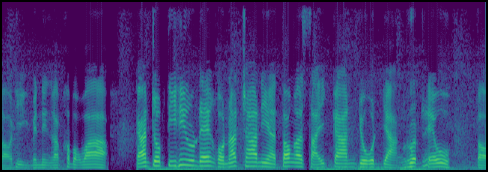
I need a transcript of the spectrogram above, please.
ต่อที่อีกเป็นหนึ่งครับเขาบอกว่า การโจมตีที่รุนแรงของนัชชาเนี่ยต้องอาศัยการโยนอย่างรวดเร็ว ต่อ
